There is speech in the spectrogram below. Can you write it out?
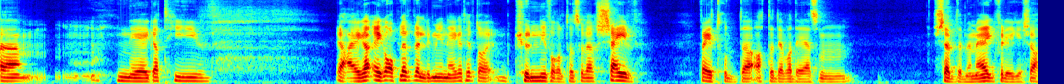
um, negativ Ja, jeg har, jeg har, opplevd veldig mye negativt da, kun i forhold til å være skeiv. For jeg trodde at det var det som skjedde med meg, fordi, jeg ikke,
